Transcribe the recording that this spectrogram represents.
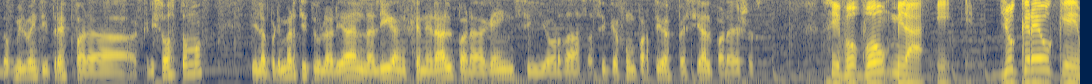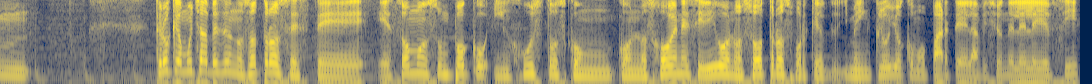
2023 para Crisóstomo y la primera titularidad en la Liga en general para Gaines y Ordaz. Así que fue un partido especial para ellos. Sí, fue, fue mira, eh, yo creo que mm, creo que muchas veces nosotros este, eh, somos un poco injustos con, con, los jóvenes y digo nosotros porque me incluyo como parte de la afición del LAFC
